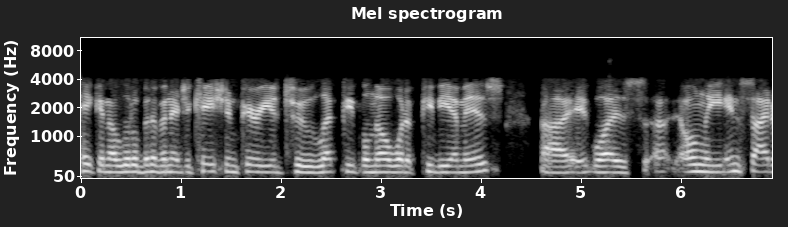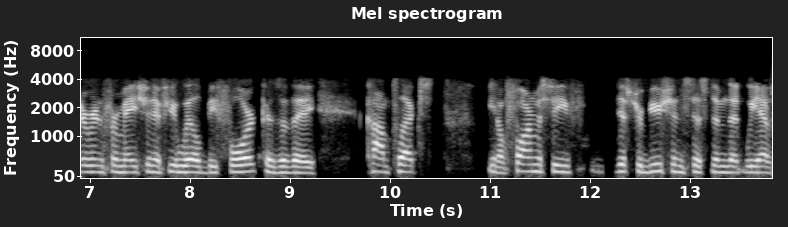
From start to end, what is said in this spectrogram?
taken a little bit of an education period to let people know what a PBM is. Uh, it was uh, only insider information, if you will, before because of a complex, you know, pharmacy distribution system that we have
